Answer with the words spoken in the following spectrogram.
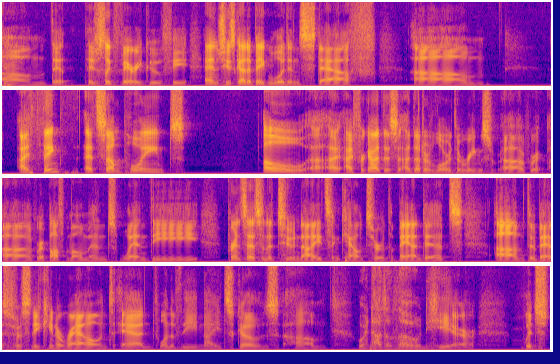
sure. Um, they they just look very goofy, and she's got a big wooden staff. Um, I think at some point Oh, uh, I, I forgot this. Another Lord of the Rings uh, rip, uh, ripoff moment when the princess and the two knights encounter the bandits. Um, the bandits are sneaking around, and one of the knights goes, um, "We're not alone here," which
